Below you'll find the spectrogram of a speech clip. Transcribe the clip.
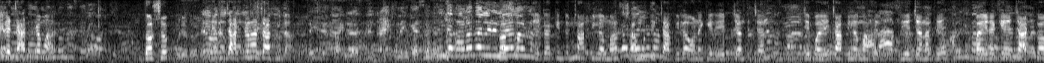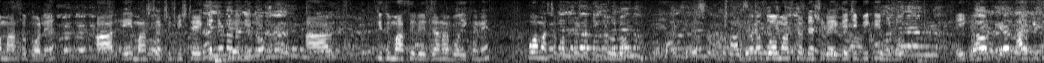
এটা জাটকা মাছ। দর্শক, এটা জাটকা না চাপিলা? দর্শক এটা কিন্তু চাপিলা মাছ, সামুদ্রিক চাপিলা, অনেকে রেট জানতে চান যে ভাই চাপিলা মাছের রেট জানাতে, বা এটাকে জাটকা মাছও বলে। আর এই মাছটা একশো বিশ টাকা কেজি কিনে নিল। আর কিছু মাছের রেট জানাব এখানে। পোয়া মাছটা কত টাকা বিক্রি হলো? পোয়া মাছটা দেড়শো টাকা কেজি বিক্রি হলো এইখানে। আর কিছু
